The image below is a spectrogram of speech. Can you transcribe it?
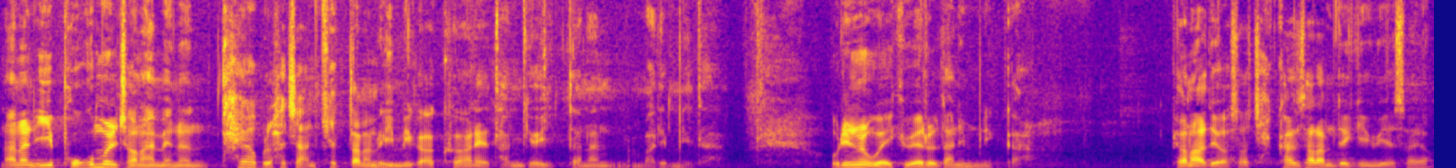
나는 이 복음을 전하면은 타협을 하지 않겠다는 의미가 그 안에 담겨 있다는 말입니다. 우리는 왜 교회를 다닙니까? 변화되어서 착한 사람 되기 위해서요?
